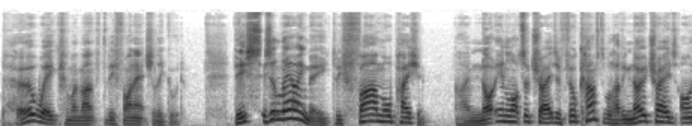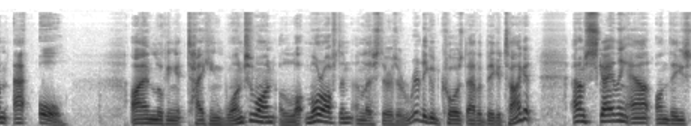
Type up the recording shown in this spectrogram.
per week for my month to be financially good. This is allowing me to be far more patient. I'm not in lots of trades and feel comfortable having no trades on at all. I am looking at taking one to one a lot more often unless there is a really good cause to have a bigger target, and I'm scaling out on these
